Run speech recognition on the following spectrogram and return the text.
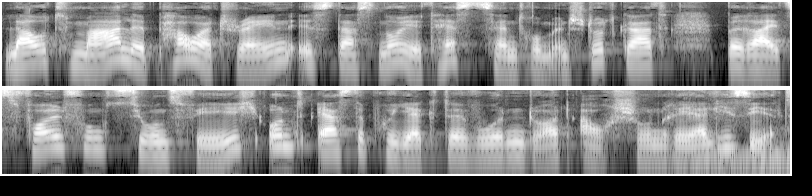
Laut Mahle Powertrain ist das neue Testzentrum in Stuttgart bereits voll funktionsfähig und erste Projekte wurden dort auch schon realisiert.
